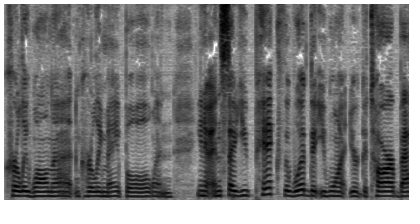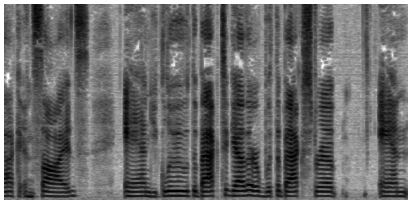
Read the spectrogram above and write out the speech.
curly walnut and curly maple and you know and so you pick the wood that you want your guitar back and sides and you glue the back together with the back strip and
